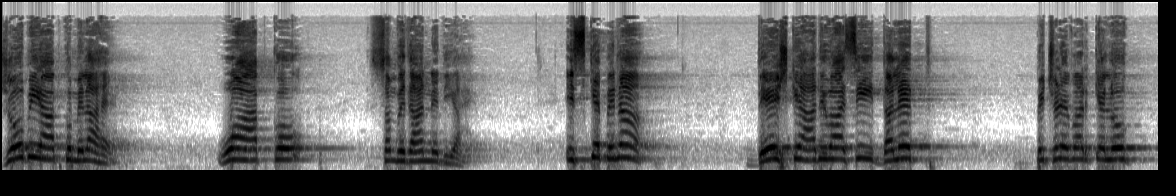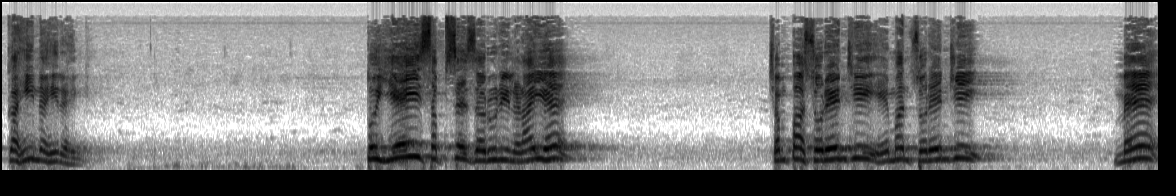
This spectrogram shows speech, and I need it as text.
जो भी आपको मिला है, वो आपको संविधान ने दिया है। इसके बिना देश के आदिवासी, दलित, पिछड़े वर्ग के लोग कहीं नहीं रहेंगे। तो यही सबसे ज़रूरी लड़ाई है। चंपा सोरेन जी, हेमंत सोरेन जी, मैं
